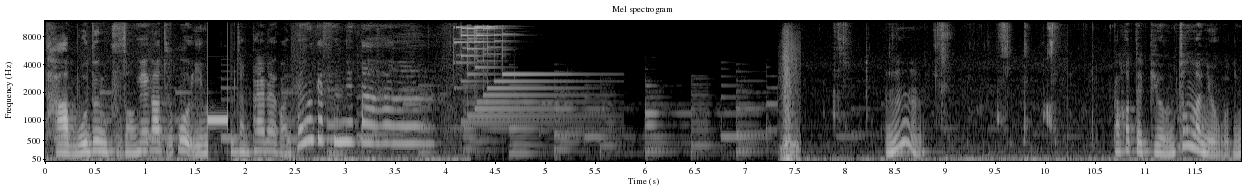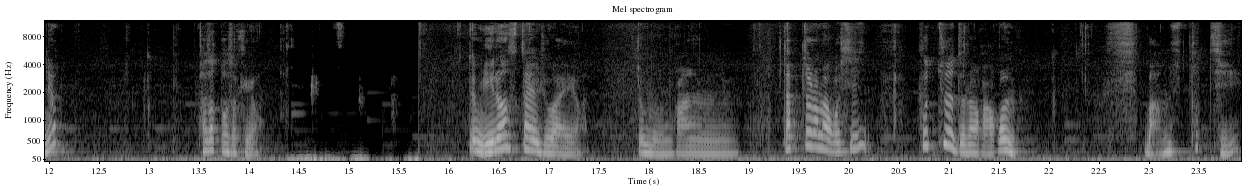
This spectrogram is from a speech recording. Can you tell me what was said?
다 모든 구성해가지고 23,800원 해보겠습니다. 바깥에 비 엄청 많이 오거든요? 바삭바삭해요. 좀 이런 스타일 좋아해요. 좀 뭔가 음, 짭조름하고 시, 후추 들어가고 맘스터치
